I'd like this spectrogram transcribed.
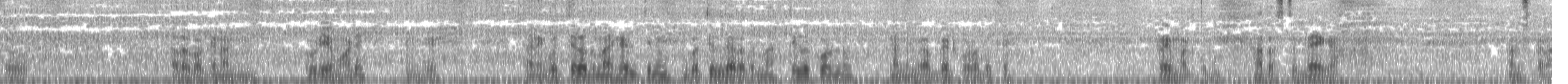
ಸೊ ಅದರ ಬಗ್ಗೆ ನಾನು ವಿಡಿಯೋ ಮಾಡಿ, ನಿಮಗೆ ನನಗೆ ಗೊತ್ತಿರೋದನ್ನು ಹೇಳ್ತೀನಿ ಗೊತ್ತಿಲ್ಲದೆ ಇರೋದನ್ನು ತಿಳ್ಕೊಂಡು ನಾನು ನಿಮಗೆ ಅಪ್ಡೇಟ್ ಕೊಡೋದಕ್ಕೆ ಟ್ರೈ ಮಾಡ್ತೀನಿ. ಆದಷ್ಟು ಬೇಗ. ನಮಸ್ಕಾರ.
